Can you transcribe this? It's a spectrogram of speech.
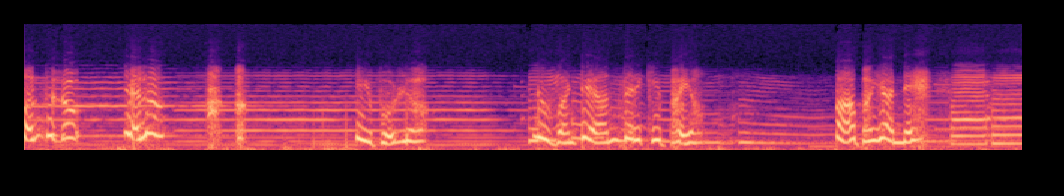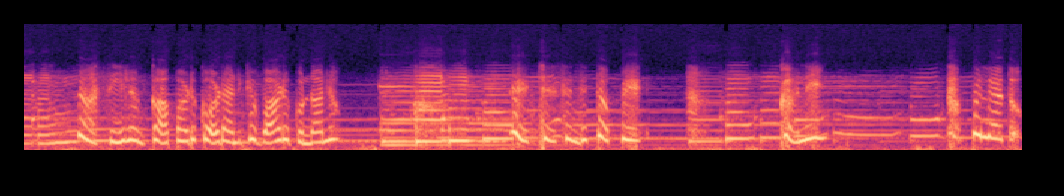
మందులు ఎలా? ఈ ఊళ్ళో నువ్వంటే అందరికీ భయం. ఆ భయాన్నే నా శీలం కాపాడుకోవడానికి వాడుకున్నాను. నేను చేసింది తప్పే. కానీ తప్పలేదు.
